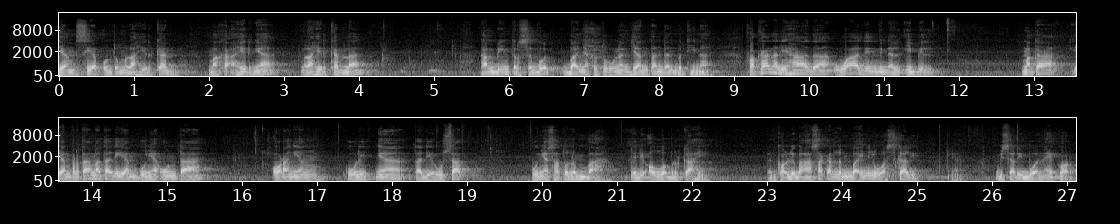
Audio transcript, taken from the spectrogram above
yang siap untuk melahirkan. Maka akhirnya melahirkanlah kambing tersebut banyak keturunan jantan dan betina. Fakana lihada wadin minal ibil. Maka yang pertama tadi yang punya unta, orang yang kulitnya tadi rusak, punya satu lembah. Jadi Allah berkahi. Dan kalau dibahasakan lembah ini luas sekali. Ya bisa ribuan ekor.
